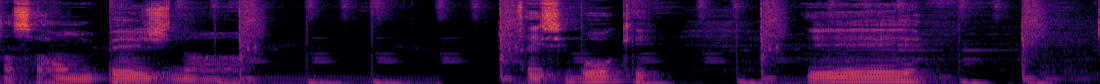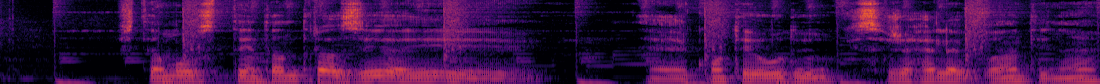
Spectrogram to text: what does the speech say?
nossa homepage no Facebook e estamos tentando trazer aí é, conteúdo que seja relevante né,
